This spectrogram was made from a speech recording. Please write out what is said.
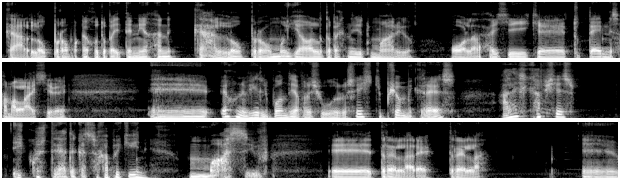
καλό πρόμο. Έχω το πει, η ταινία θα είναι καλό πρόμο για όλα τα παιχνίδια του Μάριο. Όλα θα έχει και το τέννις αμαλάχη ρε. Ε, έχουν βγει λοιπόν διάφορες φιγούρες, έχει και πιο μικρές, αλλά έχει κάποιες 20-30 κάποια εκεί είναι massive. Ε, τρέλα ρε, τρέλα. Ε,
